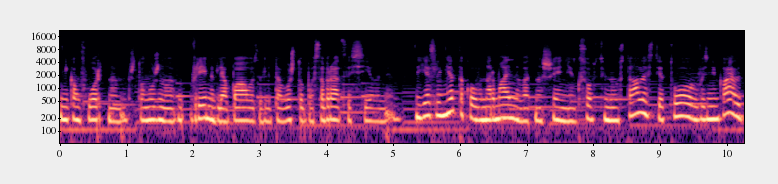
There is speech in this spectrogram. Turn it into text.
некомфортно, что нужно время для паузы, для того, чтобы собраться силами. Если нет такого нормального отношения к собственной усталости, то возникают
